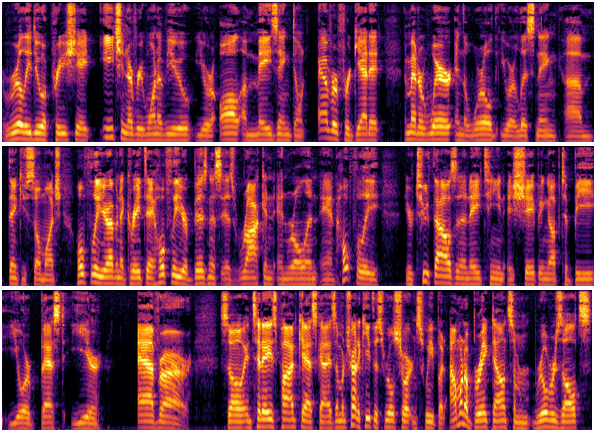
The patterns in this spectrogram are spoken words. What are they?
Really do appreciate each and every one of you. You're all amazing. Don't ever forget it, no matter where in the world you are listening. Um, thank you so much. Hopefully, you're having a great day. Hopefully, your business is rocking and rolling. And hopefully, your 2018 is shaping up to be your best year ever. So, in today's podcast, guys, I'm going to try to keep this real short and sweet, but I'm going to break down some real results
